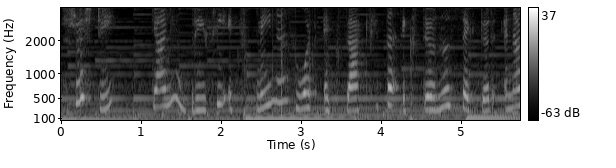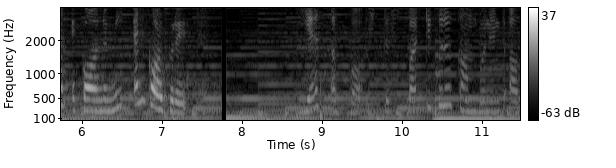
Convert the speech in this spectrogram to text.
Shrishti can you briefly explain us what exactly the external sector in an economy incorporates? Yes, of course. This particular component of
